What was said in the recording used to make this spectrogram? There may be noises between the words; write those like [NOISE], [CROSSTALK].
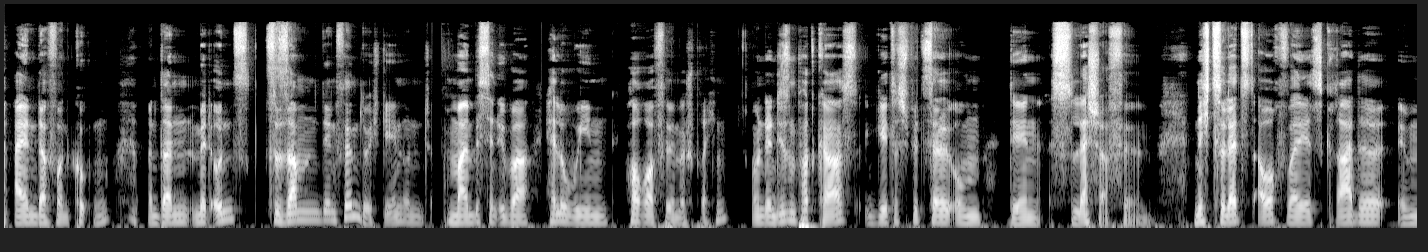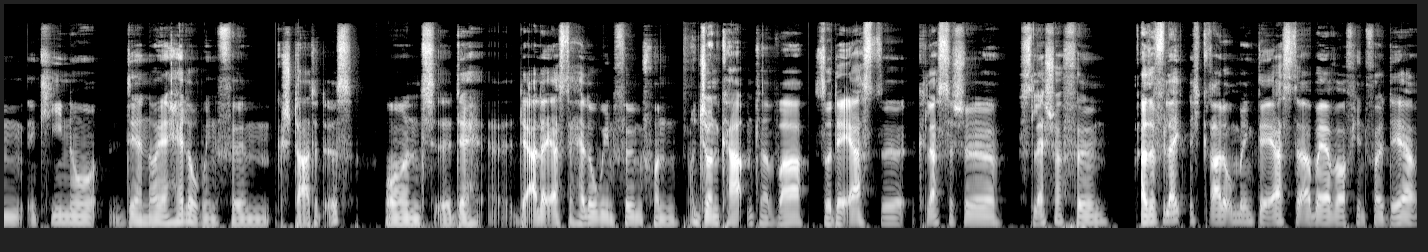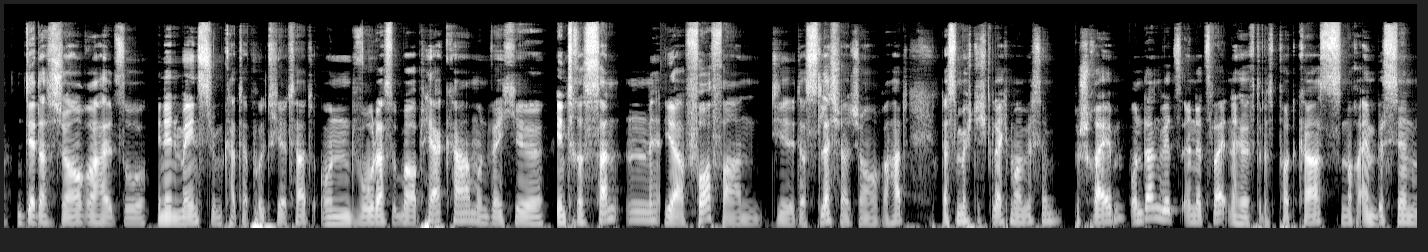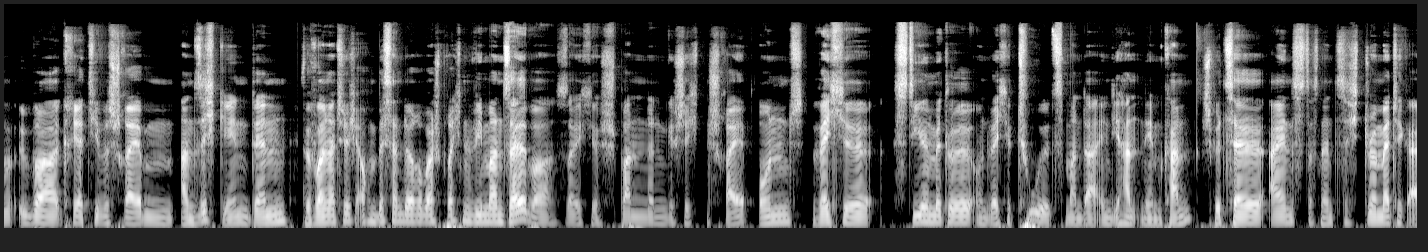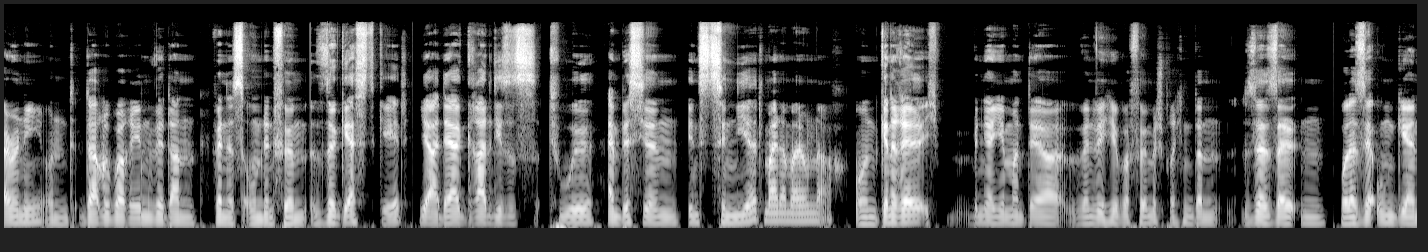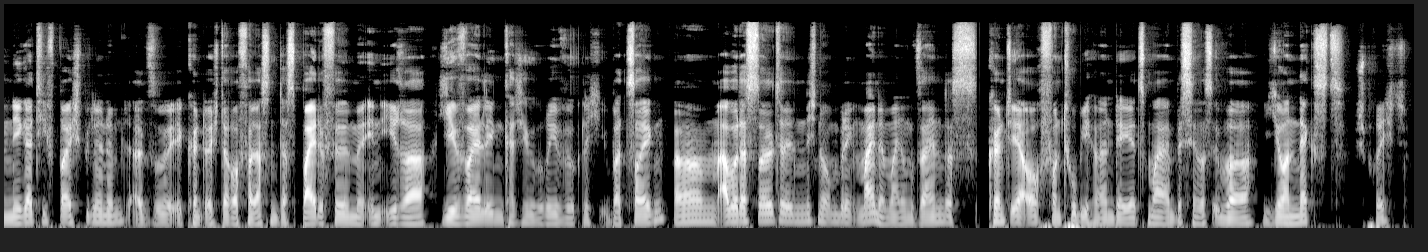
einen davon gucken und dann mit uns zusammen den Film durchgehen und mal ein bisschen über Halloween-Horrorfilme sprechen. Und in diesem Podcast geht es speziell um den Slasher-Film. Nicht zuletzt auch, weil jetzt gerade im Kino der neue Halloween-Film gestartet ist. Und äh, der, der allererste Halloween-Film von John Carpenter war so der erste klassische Slasher-Film, also vielleicht nicht gerade unbedingt der erste, aber er war auf jeden Fall der, der das Genre halt so in den Mainstream katapultiert hat. Und wo das überhaupt herkam und welche interessanten ja, Vorfahren die das Slasher-Genre hat, das möchte ich gleich mal ein bisschen beschreiben. Und dann wird es in der zweiten Hälfte des Podcasts noch ein bisschen über kreatives Schreiben an sich gehen, denn wir wollen natürlich auch ein bisschen darüber sprechen, wie man selber solche spannenden Geschichten schreibt und welche Stilmittel und welche Tools man da in die Hand nehmen kann. Speziell eins das nennt sich Dramatic Irony und darüber reden wir dann, wenn es um den Film The Guest geht. Ja, der gerade dieses Tool ein bisschen inszeniert, meiner Meinung nach. Und generell, ich bin ja jemand, der, wenn wir hier über Filme sprechen, dann sehr selten oder sehr ungern Negativbeispiele nimmt. Also ihr könnt euch darauf verlassen, dass beide Filme in ihrer jeweiligen Kategorie wirklich überzeugen. Ähm, aber das sollte nicht nur unbedingt meine Meinung sein. Das könnt ihr auch von Tobi hören, der jetzt mal ein bisschen was über Your Next spricht.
